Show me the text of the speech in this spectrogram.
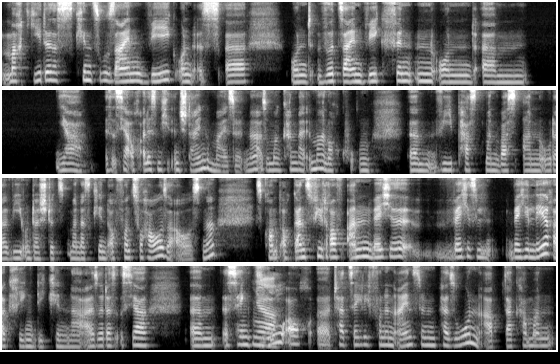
macht jedes Kind so seinen Weg und es äh, und wird seinen Weg finden und ähm, ja, es ist ja auch alles nicht in Stein gemeißelt. Ne? Also man kann da immer noch gucken, ähm, wie passt man was an oder wie unterstützt man das Kind auch von zu Hause aus. Ne? Es kommt auch ganz viel drauf an, welche, welches, welche Lehrer kriegen die Kinder. Also das ist ja, ähm, es hängt ja. so auch äh, tatsächlich von den einzelnen Personen ab. Da kann man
